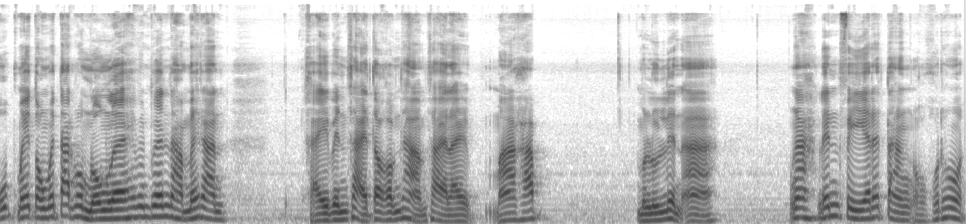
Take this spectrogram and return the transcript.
ปุ๊บ ไม่ตรงไม่ตัดผมลงเลย ให้เพื่อนๆทำให้ทัน ใครเป็นสายตอบคำถามสายอะไรมาครับ มาลุ้นเล่นอาไงเล่นฟรีก็ได้ตังค์โอ้โหโคตรโหด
